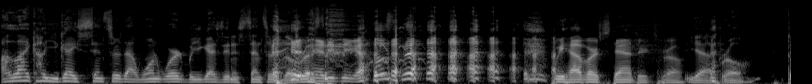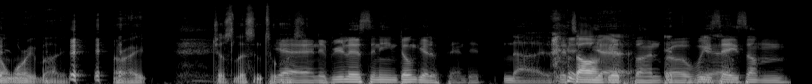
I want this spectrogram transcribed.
I like how you guys censored that one word, but you guys didn't censor the rest. Anything else? we have our standards, bro. yeah, bro. Don't worry about it. All right, just listen to Yeah, us. Yeah, and if you're listening, don't get offended. Nah, It's all yeah, good fun, bro. it- if we yeah. say something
